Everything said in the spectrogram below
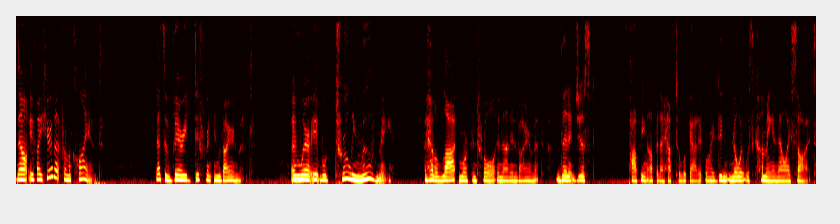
Now, if I hear that from a client, that's a very different environment. And where it will truly move me, I have a lot more control in that environment than it just popping up and I have to look at it, or I didn't know it was coming and now I saw it.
